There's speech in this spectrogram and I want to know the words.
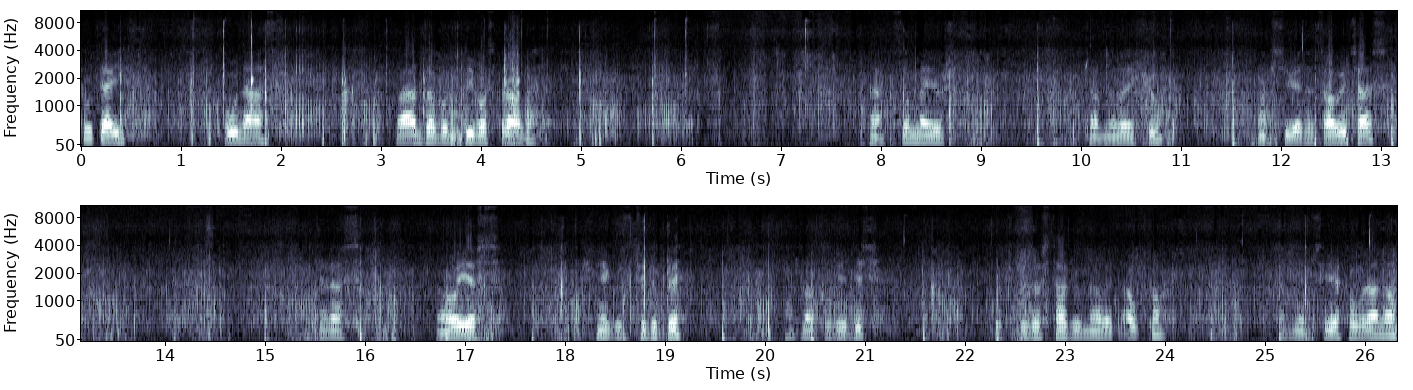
tutaj u nas bardzo wątpliwa sprawa. Tak, są my już w Czarnolesiu. Właściwie to cały czas. I teraz no jest śniegu z dupy. Można powiedzieć. Ktoś tu zostawił nawet auto. Pewnie przyjechał rano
